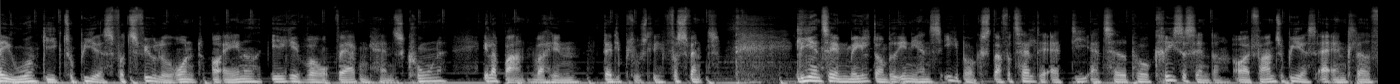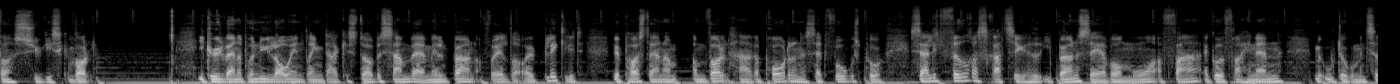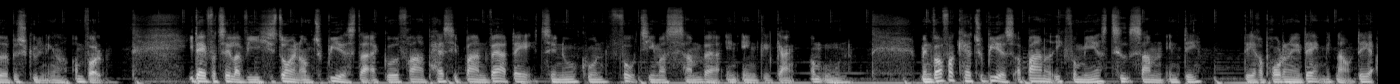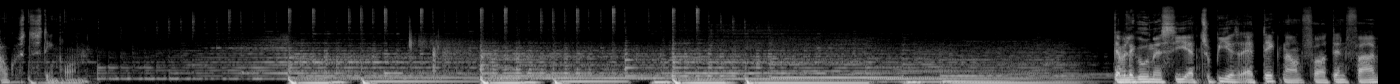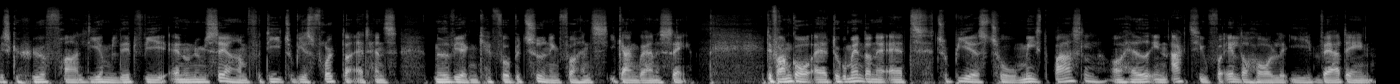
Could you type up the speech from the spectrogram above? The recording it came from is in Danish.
tre uger gik Tobias fortvivlet rundt og anede ikke, hvor hverken hans kone eller barn var henne, da de pludselig forsvandt. Lige indtil en mail dumpede ind i hans e-boks, der fortalte, at de er taget på krisecenter, og at faren Tobias er anklaget for psykisk vold. I kølvandet på en ny lovændring, der kan stoppe samvær mellem børn og forældre øjeblikkeligt ved påstand om, om vold, har rapporterne sat fokus på særligt fædres retssikkerhed i børnesager, hvor mor og far er gået fra hinanden med udokumenterede beskyldninger om vold. I dag fortæller vi historien om Tobias, der er gået fra at passe sit barn hver dag til nu kun få timers samvær en enkelt gang om ugen. Men hvorfor kan Tobias og barnet ikke få mere tid sammen end det? Det er rapporterne i dag. Mit navn det er August Stenbroen. Jeg vil lægge ud med at sige, at Tobias er et dæknavn for den far, vi skal høre fra lige om lidt. Vi anonymiserer ham, fordi Tobias frygter, at hans medvirken kan få betydning for hans igangværende sag. Det fremgår af dokumenterne, at Tobias tog mest barsel og havde en aktiv forældreholde i hverdagen.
